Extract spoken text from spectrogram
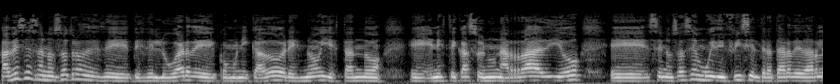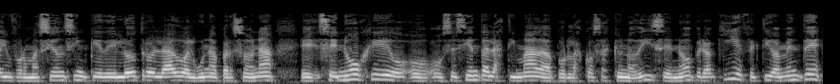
a veces a nosotros desde, desde el lugar de comunicadores, ¿no? Y estando eh, en este caso en una radio, eh, se nos hace muy difícil tratar de dar la información sin que del otro lado alguna persona eh, se enoje o, se sienta lastimada por las cosas que uno dice, ¿no? Pero aquí efectivamente,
